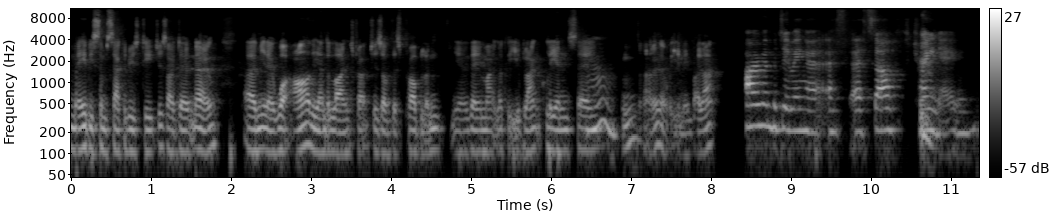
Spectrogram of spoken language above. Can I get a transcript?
maybe some secondary teachers, I don't know, um, you know, what are the underlying structures of this problem? You know, they might look at you blankly and say, mm. mm, I don't know what you mean by that. I remember doing a, a, a staff training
